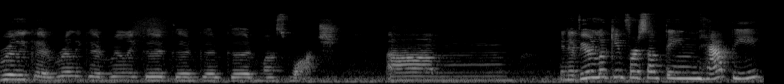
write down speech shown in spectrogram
Really good, really good, really good, good, good, good. Must watch. Um, And if you're looking for something happy,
